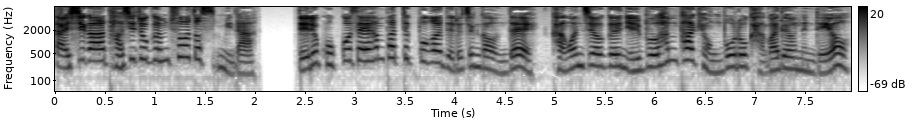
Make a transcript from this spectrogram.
날씨가 다시 조금 추워졌습니다. 내륙 곳곳에 한파특보가 내려진 가운데 강원 지역은 일부 한파경보로 강화되었는데요.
